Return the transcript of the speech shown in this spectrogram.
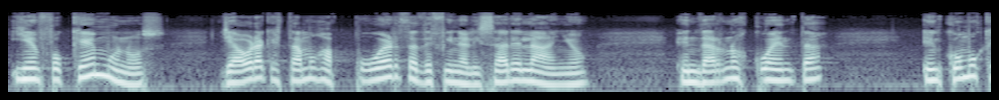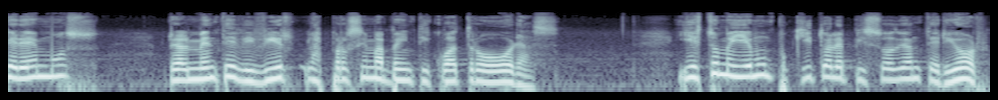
Y enfoquémonos, ya ahora que estamos a puertas de finalizar el año, en darnos cuenta en cómo queremos realmente vivir las próximas 24 horas. Y esto me lleva un poquito al episodio anterior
